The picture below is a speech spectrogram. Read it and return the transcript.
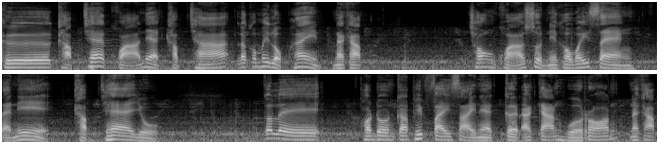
คือขับแช่ขวาเนี่ยขับช้าแล้วก็ไม่หลบให้นะครับ ช่องขวาสุดเนี่ยเขาไว้แซงแต่นี่ขับแช่อยู่ ก็เลยพอโดนกระพริบไฟใส่เนี่ยเกิดอาการหัวร้อนนะครับ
